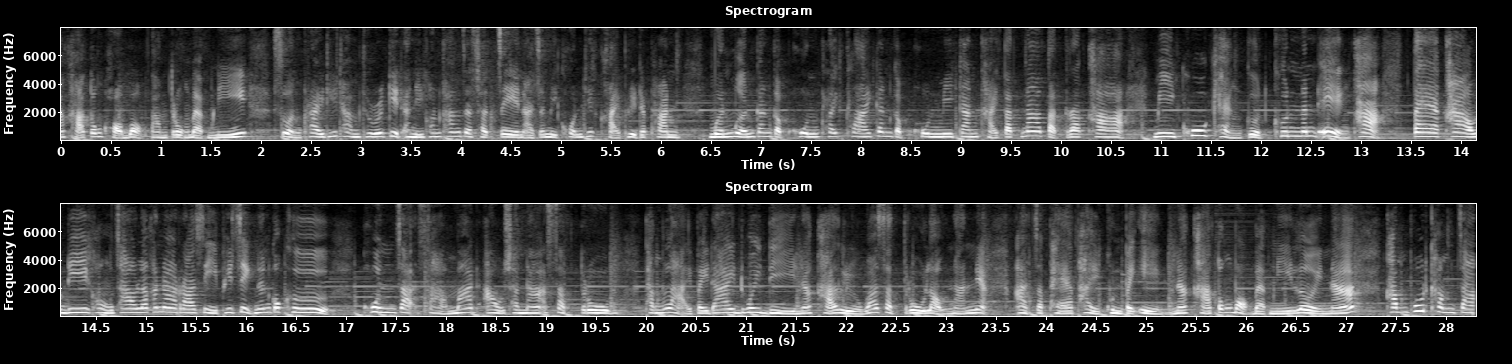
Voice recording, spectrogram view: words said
นะคะ ต้องขอบอกตามตรงแบบนี้ ส่วนใครที่ทำธุรกิจอันนี้ค่อนข้างจะชัดเจน อาจจะมีคนที่ขายผลิตภัณฑ์ เหมือนเหมือนกันกับคุณคล้ายๆ กันกับคุณมีการขายตัดหน้าตัดราคา มีคู่แข่งเกิดขึ้นนั่นเองค่ะ แต่ข่าวดีของชาวลัคนาราศีพิจิกนั่นก็คือ คุณจะสามารถเอาชนะศัตรูทั้งหลายไปได้ด้วยดีนะคะ หรือว่าศัตรูเหล่านั้นเนี่ยอาจจะแพ้ภัยคุณไปเองนะคะ ต้องบอกแบบนี้เลยนะคำพูดคำจา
